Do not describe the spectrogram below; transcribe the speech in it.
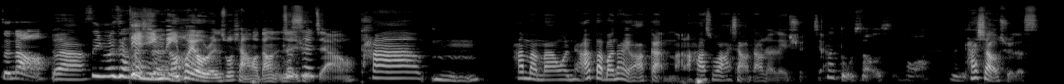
真的、哦，对啊，是因为这样。电影里会有人说想要当人类学家哦。他，嗯，他妈妈问他，啊，爸爸那有要干嘛？他说他想要当人类学家。那多小的时候啊？那个、他小学的时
